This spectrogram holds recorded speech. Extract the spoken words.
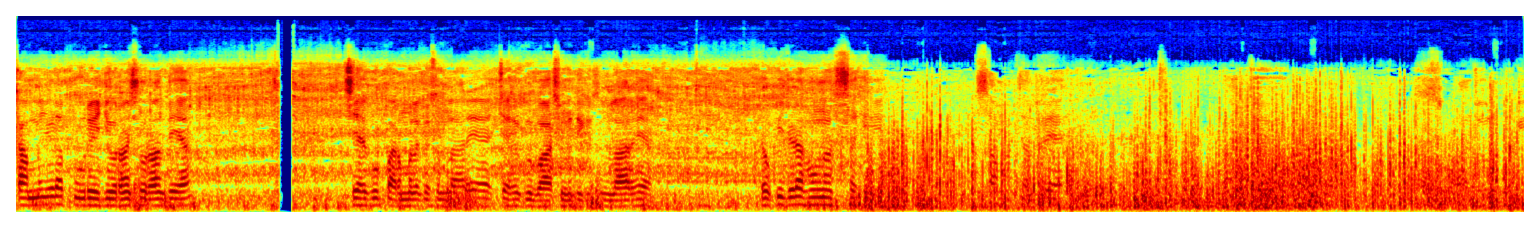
ਕੰਮ ਜਿਹੜਾ ਪੂਰੇ ਜੋਰਾਂ ਸ਼ੋਰਾਂ ਤੇ ਆ। ਚਾਹੇ ਕੋਈ ਪਰਮਲ ਕਿਸਮ ਲਾ ਰਿਹਾ, ਚਾਹੇ ਕੋਈ ਬਾਸਮਤੀ ਕਿਸਮ ਲਾ ਰਿਹਾ, ਕਿਉਂਕਿ ਜਿਹੜਾ ਹੁਣ ਸਹੀ ਸਮਾਂ ਚੱਲ ਰਿਹਾ ਹੈ ਅੱਜ 16 ਜੂਨ ਹੋ ਗਈ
